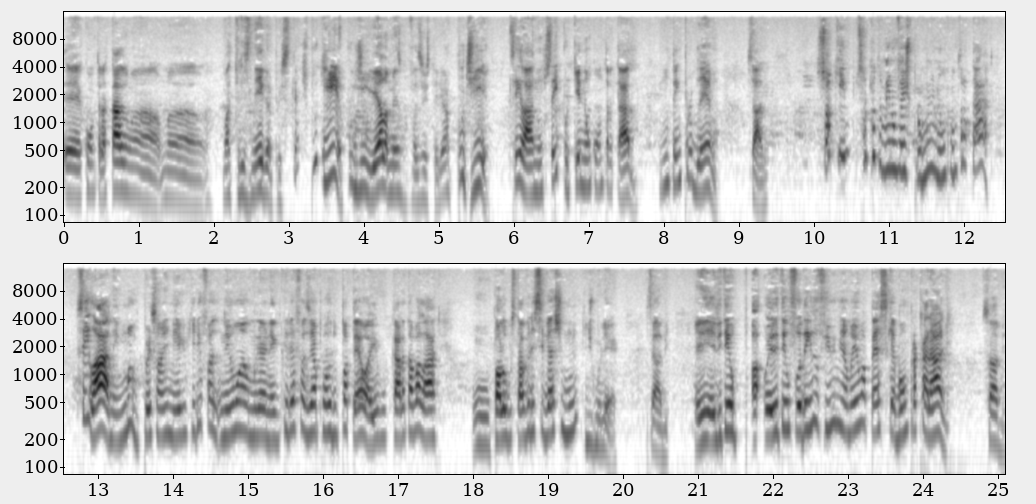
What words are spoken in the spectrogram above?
é, contratado uma, uma, uma, atriz negra pro sketch? Podia, podia. Ela mesma fazer o estereótipo? Podia. Sei lá, não sei por que não contrataram. Não tem problema, sabe? Só que, só que eu também não vejo problema em não contratar. Sei lá, nenhuma personagem negra queria fazer, nenhuma mulher negra queria fazer a porra do papel. Aí o cara tava lá. O Paulo Gustavo ele se veste muito de mulher, sabe? Ele, ele, tem o, ele tem o fodendo filme Minha Mãe é uma peça que é bom pra caralho, sabe?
